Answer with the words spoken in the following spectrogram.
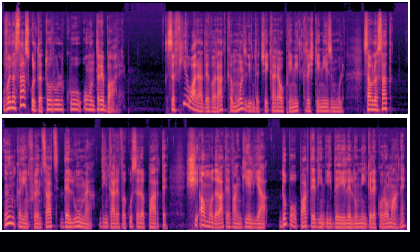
Voi lăsa ascultătorul cu o întrebare. Să fie oare adevărat că mulți dintre cei care au primit creștinismul s-au lăsat încă influențați de lumea din care făcuseră parte și au modelat Evanghelia după o parte din ideile lumii greco-romane?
